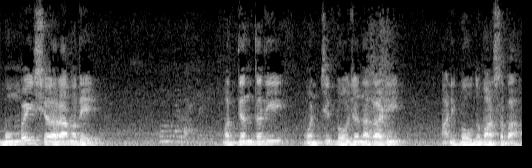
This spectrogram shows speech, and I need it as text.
मुंबई शहरामध्ये मध्यंतरी वंचित बहुजन आघाडी आणि बौद्ध महासभा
